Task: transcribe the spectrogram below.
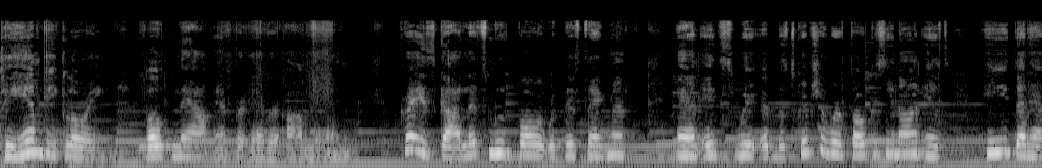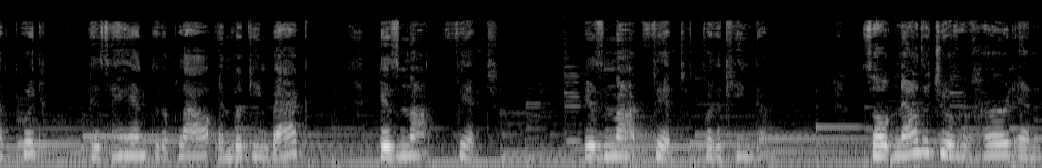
To him be glory, both now and forever. Amen. Praise God. Let's move forward with this segment. And it's we, the scripture we're focusing on is He that hath put his hand to the plow and looking back is not fit, is not fit for the kingdom. So now that you have heard and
